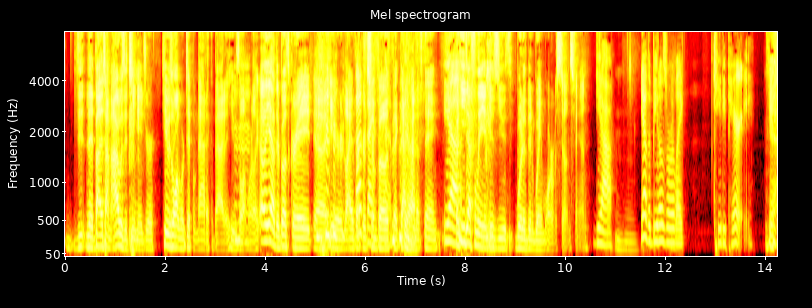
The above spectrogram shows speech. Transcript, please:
the, the- by the time I was a teenager, he was a lot more diplomatic about it. He was a lot more like, oh yeah, they're both great. Uh, here, I have Mm-hmm. Records nice from both, like that kind of thing. Yeah. But he definitely in his youth would have been way more of a Stones fan. Yeah. Mm-hmm. Yeah, the Beatles were like Katy Perry. Yeah.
